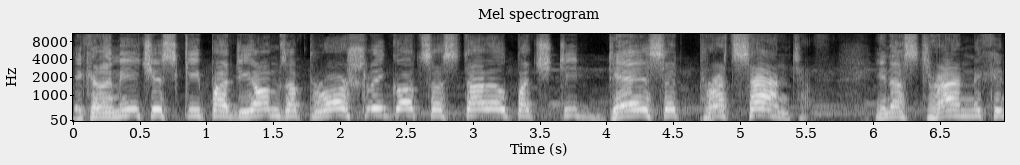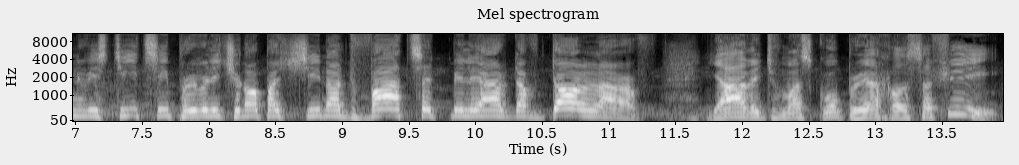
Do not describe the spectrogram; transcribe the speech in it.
Экономический подъем за прошлый год составил почти 10%. Иностранных инвестиций привлечено почти на 20 миллиардов долларов. Я ведь в Москву приехал с Софией.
